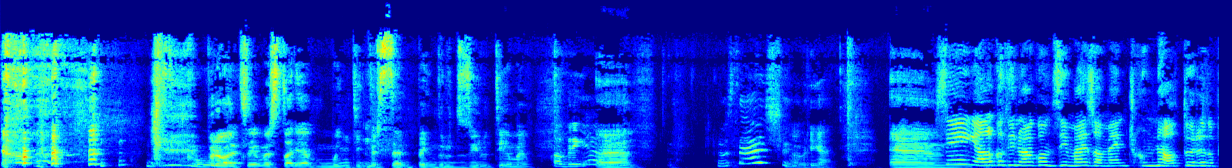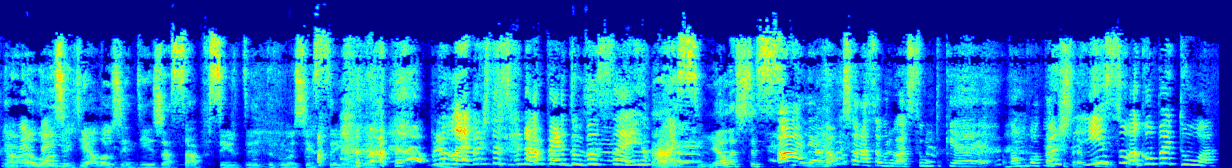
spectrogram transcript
Pronto, é uma história muito interessante para introduzir o tema. Obrigada. Ah, Você acha? obrigado. Ah, Sim, ela continua a conduzir mais ou menos como na altura do Não, primeiro ela hoje em teste. dia, ela hoje em dia já sabe sair de, de ruas sem saída. O problema é estacionar perto passeio. Ai, sim, ela está Olha, vamos falar sobre o assunto que é. Vamos voltar Mas aqui pra isso, culpa. a culpa é tua.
